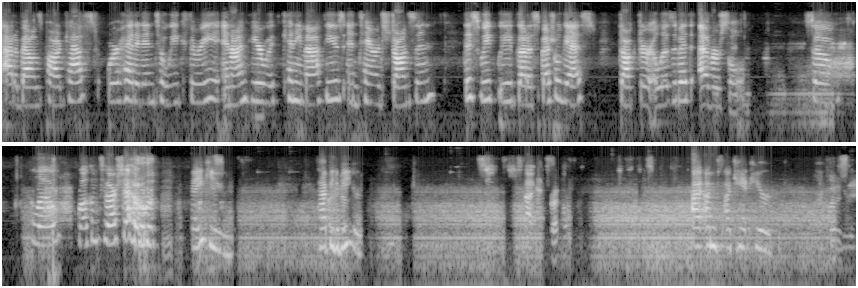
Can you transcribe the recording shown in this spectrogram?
Out of Bounds podcast. We're headed into week three, and I'm here with Kenny Matthews and Terrence Johnson. This week we've got a special guest, Dr. Elizabeth Eversull. So, hello, welcome to our show. Thank you. Happy to be here. So, just about yourself. I, I'm I can't hear. What is it?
